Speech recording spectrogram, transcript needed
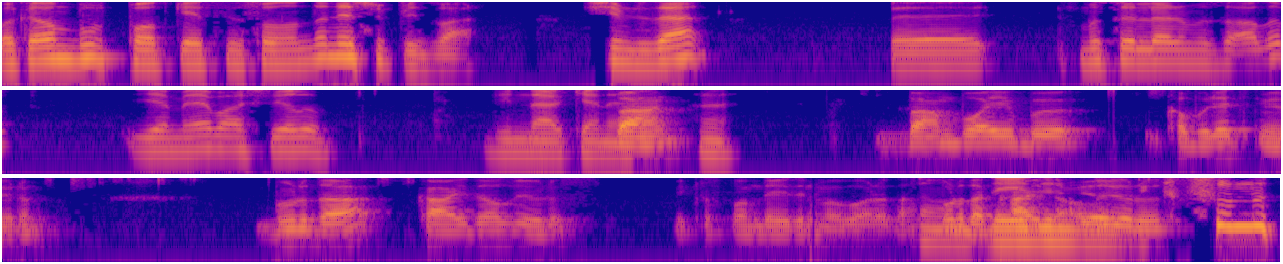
Bakalım bu podcast'in sonunda ne sürpriz var. Şimdiden eee, mısırlarımızı alıp yemeye başlayalım dinlerken. Ben Heh. ben bu ayıbı kabul etmiyorum. Burada kaydı alıyoruz. Mikrofon değdirme bu arada. Tamam, Burada kaydı alıyoruz. mikrofonu.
